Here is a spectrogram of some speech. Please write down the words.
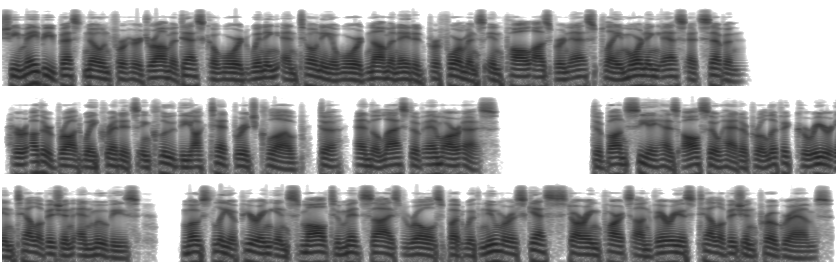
She may be best known for her Drama Desk Award-winning and Tony Award-nominated performance in Paul Osborn's play Morning S at 7. Her other Broadway credits include The Octet Bridge Club, Da, and The Last of MRS. De Banzie has also had a prolific career in television and movies, mostly appearing in small to mid-sized roles but with numerous guest starring parts on various television programs.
